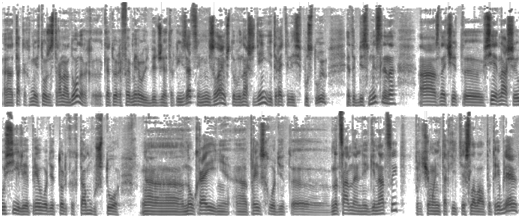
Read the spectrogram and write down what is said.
а, так как мы тоже страна-донор, э, которая формирует бюджет организации, мы не желаем, чтобы наши деньги тратились впустую. Это бессмысленно. А, значит, э, все наши усилия приводят только к тому, что а, на Украине а, происходит э, национальный геноцид, причем они такие те слова употребляют,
